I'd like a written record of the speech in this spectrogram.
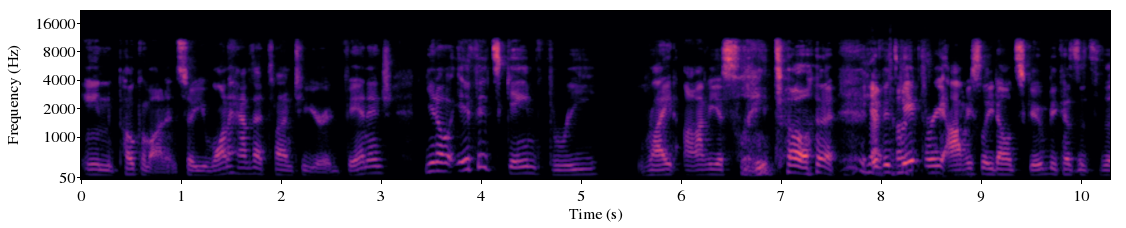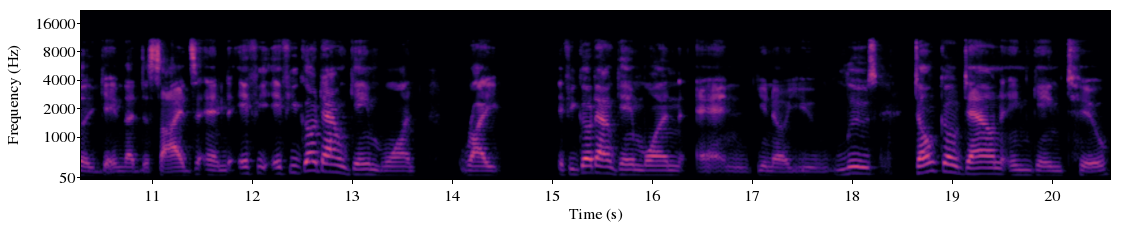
in Pokemon. And so you want to have that time to your advantage. You know, if it's game three, right, obviously, don't. Yeah, if it's don't- game three, obviously don't scoop because it's the game that decides. And if you, if you go down game one, right, if you go down game one and you know you lose, don't go down in game two.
